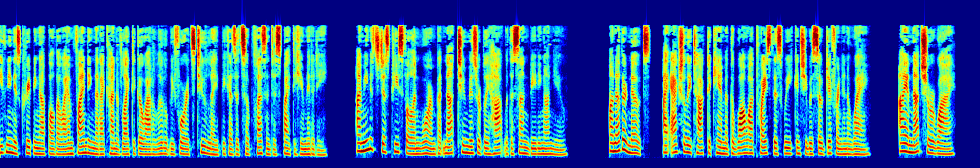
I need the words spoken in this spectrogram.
evening is creeping up, although I am finding that I kind of like to go out a little before it's too late because it's so pleasant despite the humidity. I mean, it's just peaceful and warm, but not too miserably hot with the sun beating on you. On other notes, I actually talked to Kim at the Wawa twice this week and she was so different in a way. I am not sure why.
